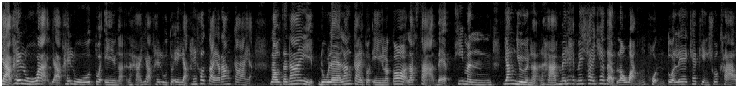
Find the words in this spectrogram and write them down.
อยากให้รู้อะอยากให้รู้ตัวเองอะนะคะอยากให้รู้ตัวเองอยากให้เข้าใจร่างกายอะเราจะได้ดูแลร่างกายตัวเอง แล้วก็รักษาแบบที่มันยั่งยืนอะนะคะไม่ได้ไม่ใช่แค่แบบเราหวังผลตัวเลขแค่เพียงชั่วคราว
